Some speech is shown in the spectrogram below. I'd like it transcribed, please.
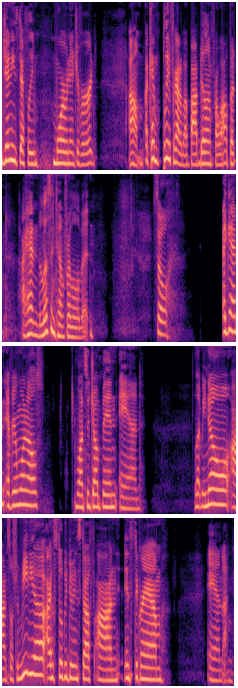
Jennie's definitely more of an introvert. Um, I completely forgot about Bob Dylan for a while, but I hadn't been listening to him for a little bit. So again, everyone else wants to jump in and let me know on social media. I'll still be doing stuff on Instagram and I'm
